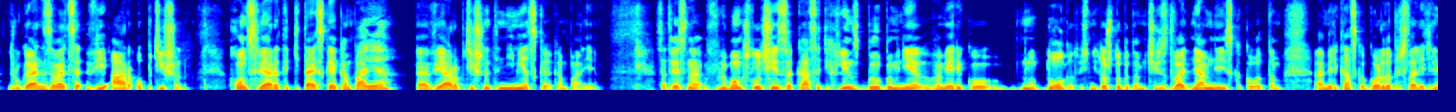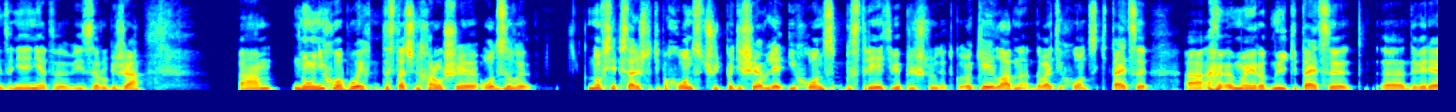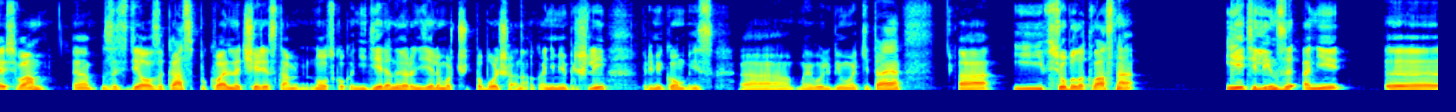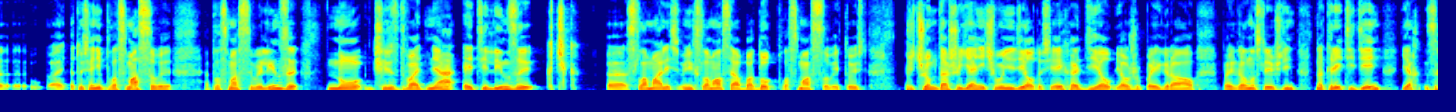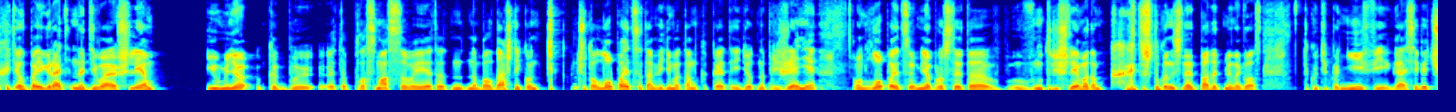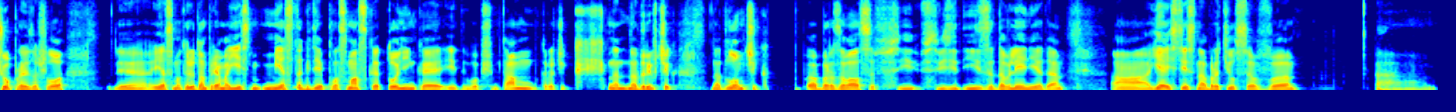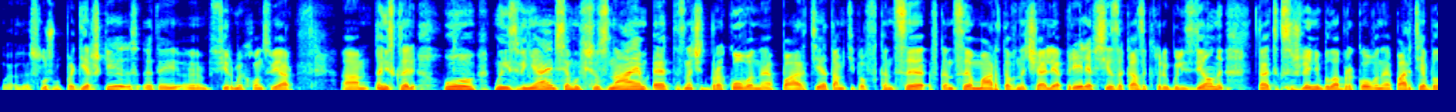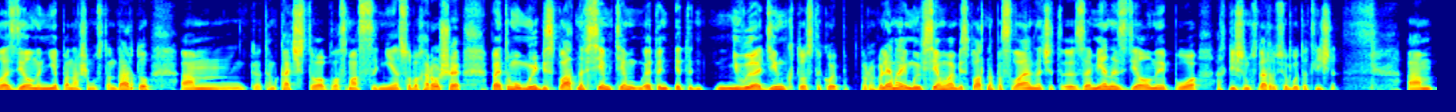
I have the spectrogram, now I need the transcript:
другая называется VR Optician. Hons VR — это китайская компания, э, VR Optician — это немецкая компания. Соответственно, в любом случае заказ этих линз был бы мне в Америку ну, долго. То есть не то, чтобы там через два дня мне из какого-то там американского города прислали эти линзы. Нет, из-за рубежа. Um, но у них у обоих достаточно хорошие отзывы, но все писали, что типа Хонс чуть подешевле, и Хонс быстрее тебе пришлют. Я такой, окей, ладно, давайте Хонс. Китайцы, э, мои родные китайцы, э, доверяюсь вам, сделал заказ, буквально через там, ну, сколько, неделя, наверное, неделя, может, чуть побольше, она, они мне пришли прямиком из э, моего любимого Китая, э, и все было классно, и эти линзы, они э, то есть они пластмассовые, пластмассовые линзы, но через два дня эти линзы кчк, э, сломались, у них сломался ободок пластмассовый, то есть, причем даже я ничего не делал, то есть я их одел, я уже поиграл, поиграл на следующий день. На третий день я захотел поиграть, надеваю шлем, и у меня как бы это пластмассовый этот набалдашник, он что-то лопается, там, видимо, там какая-то идет напряжение, он лопается, и у меня просто это внутри шлема там какая-то штука начинает падать мне на глаз. Такой типа, нифига себе, что произошло? Э, я смотрю, там прямо есть место, где пластмасска тоненькая, и, в общем, там, короче, надрывчик, надломчик образовался в связи из-за давления, да. А, я, естественно, обратился в службу поддержки этой э, фирмы Hons VR. а, они сказали, о, мы извиняемся, мы все знаем, это, значит, бракованная партия, там, типа, в конце, в конце марта, в начале апреля все заказы, которые были сделаны, да, это, к сожалению, была бракованная партия, была сделана не по нашему стандарту, там, качество пластмассы не особо хорошее, поэтому мы бесплатно всем тем, это, это не вы один, кто с такой проблемой, мы всем вам бесплатно посылаем, значит, замены, сделанные по отличному стандарту, все будет отлично.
